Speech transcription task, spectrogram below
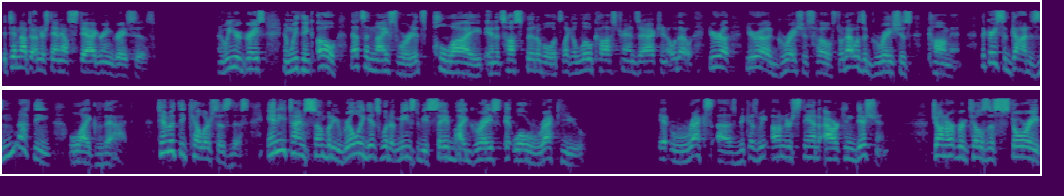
they tend not to understand how staggering grace is. And we hear grace and we think, oh, that's a nice word. It's polite and it's hospitable. It's like a low cost transaction. Oh, that, you're, a, you're a gracious host. Or that was a gracious comment. The grace of God is nothing like that. Timothy Keller says this Anytime somebody really gets what it means to be saved by grace, it will wreck you. It wrecks us because we understand our condition. John Ortberg tells this story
